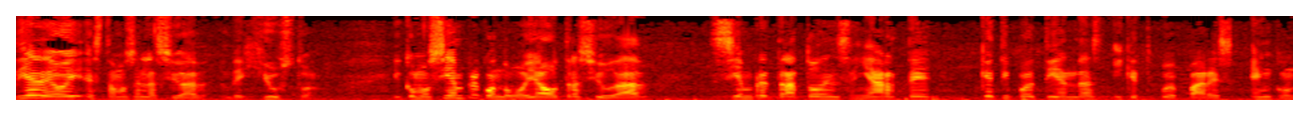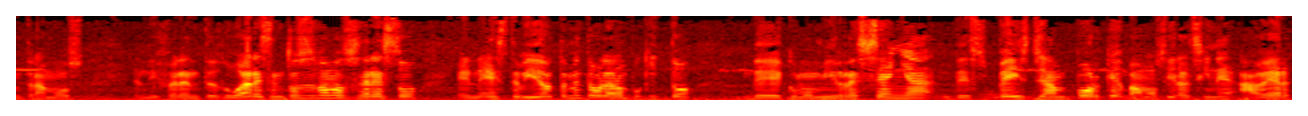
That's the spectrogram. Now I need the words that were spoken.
día de hoy estamos en la ciudad de Houston y como siempre cuando voy a otra ciudad siempre trato de enseñarte qué tipo de tiendas y qué tipo de pares encontramos en diferentes lugares. Entonces vamos a hacer esto en este video. También te voy a hablar un poquito de como mi reseña de Space Jam porque vamos a ir al cine a ver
